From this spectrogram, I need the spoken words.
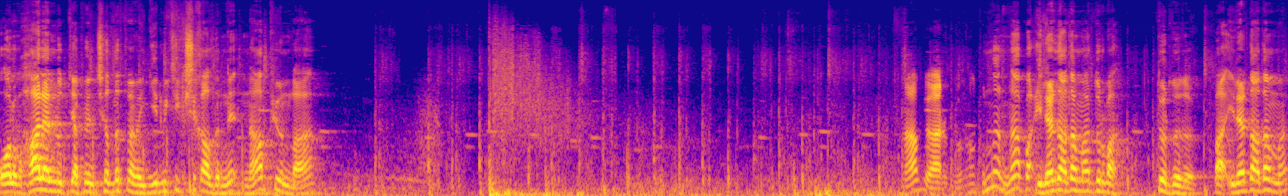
Oğlum halen loot yapıyorsun çıldırtma ben 22 kişi kaldı ne, ne yapıyorsun la? Ne yapıyor abi bu? Bunlar ne yap? İleride adam var dur bak. Dur dur dur. Bak ileride adam var.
